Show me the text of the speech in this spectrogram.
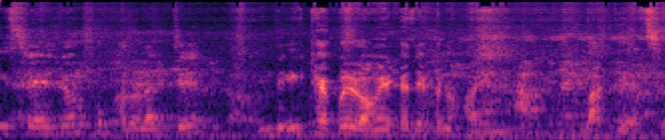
এই স্টাইলটাও খুব ভালো লাগছে, কিন্তু এই ঠাকুরের রঙের কাজ এখনও হয়নি, বাকি আছে।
